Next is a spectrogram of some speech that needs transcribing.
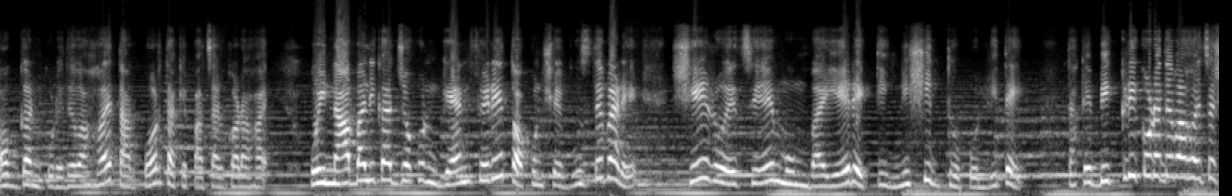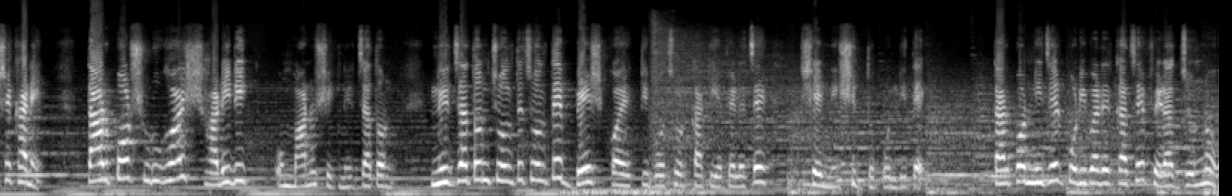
অজ্ঞান করে দেওয়া হয়, তারপর তাকে পাচার করা হয়। ওই নাবালিকার যখন জ্ঞান ফেরে, তখন সে বুঝতে পারে, সে রয়েছে মুম্বাইয়ের একটি নিষিদ্ধ পল্লীতে। তাকে বিক্রি করে দেওয়া হয়েছে সেখানে। তারপর শুরু হয় শারীরিক ও মানসিক নির্যাতন। নির্যাতন চলতে চলতে বেশ কয়েকটি বছর কাটিয়ে ফেলেছে সে নিষিদ্ধ পল্লীতে। তারপর নিজের পরিবারের কাছে ফেরার জন্য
